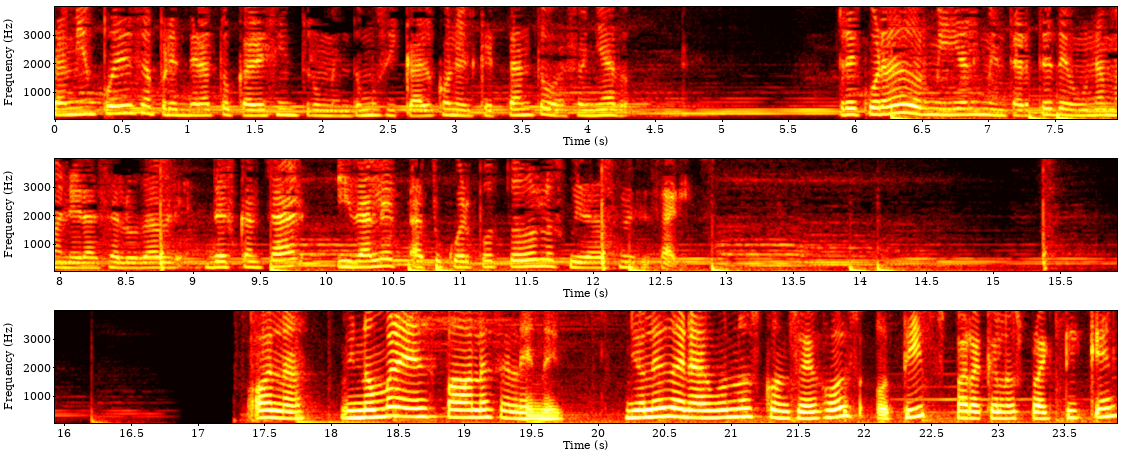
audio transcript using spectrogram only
También puedes aprender a tocar ese instrumento musical con el que tanto has soñado. Recuerda dormir y alimentarte de una manera saludable, descansar y darle a tu cuerpo todos los cuidados necesarios. Hola, mi nombre es Paola Selene. Yo les daré algunos consejos o tips para que los practiquen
